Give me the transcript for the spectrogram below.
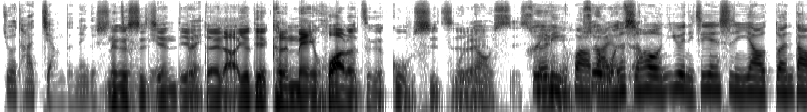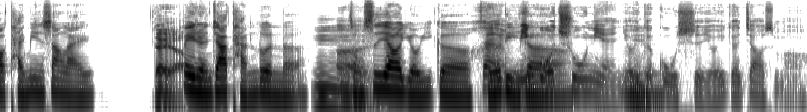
就他讲的那个时那个时间点，对对啦，有点可能美化了这个故事之类的。knows？所以合理化吧。我有的时候，因为你这件事情要端到台面上来，对了，被人家谈论了，嗯呃总是要有一个合理的。民国初年有一个嗯故事，有一个叫什么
